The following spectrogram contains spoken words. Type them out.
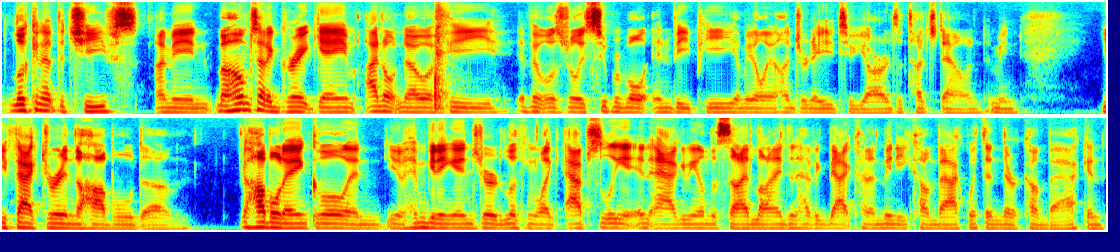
looking at the Chiefs, I mean, Mahomes had a great game. I don't know if he if it was really Super Bowl MVP. I mean, only 182 yards, a touchdown. I mean, you factor in the hobbled um, hobbled ankle and you know him getting injured, looking like absolutely in agony on the sidelines, and having that kind of mini comeback within their comeback and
